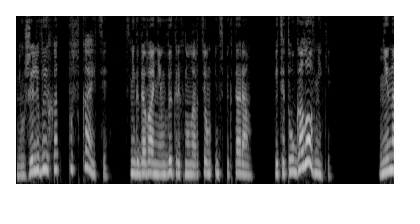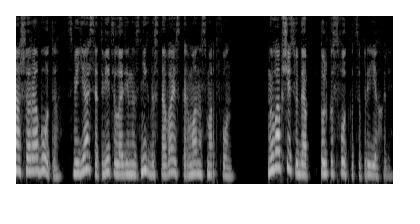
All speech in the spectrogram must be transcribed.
«Неужели вы их отпускаете?» — с негодованием выкрикнул Артем инспекторам. «Ведь это уголовники!» «Не наша работа», — смеясь, ответил один из них, доставая из кармана смартфон. «Мы вообще сюда только сфоткаться приехали».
